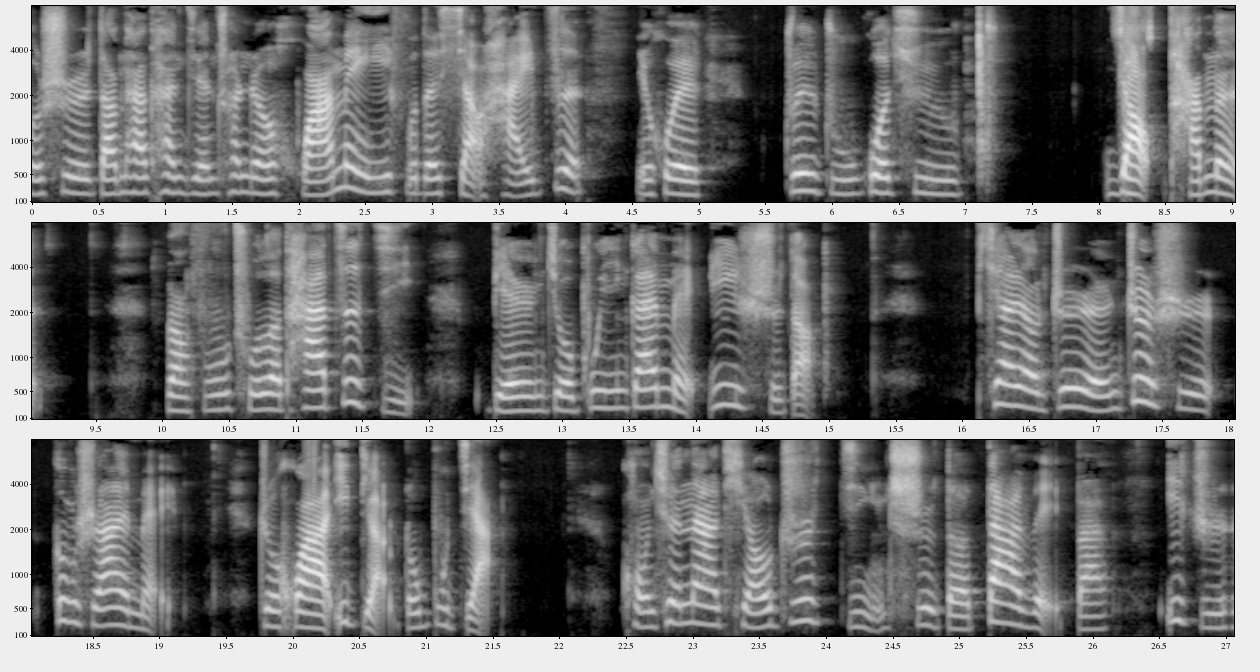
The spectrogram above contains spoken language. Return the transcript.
可是，当他看见穿着华美衣服的小孩子，也会追逐过去咬他们，仿佛除了他自己，别人就不应该美丽似的。漂亮之人正是更是爱美，这话一点都不假。孔雀那条织锦似的大尾巴，一直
